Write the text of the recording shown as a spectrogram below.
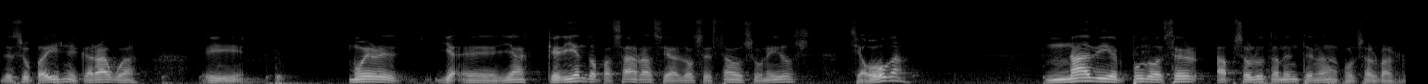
de su país, Nicaragua, y muere ya, eh, ya queriendo pasar hacia los Estados Unidos, se ahoga. Nadie pudo hacer absolutamente nada por salvarlo.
